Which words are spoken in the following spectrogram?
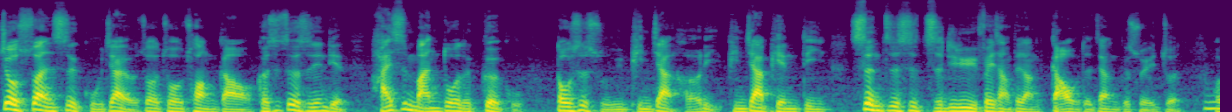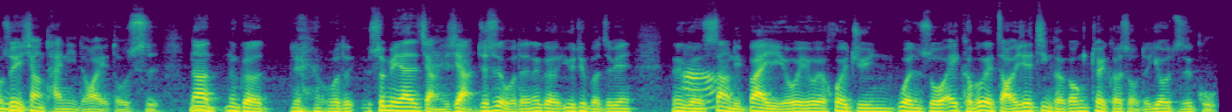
就算是股价有做做创高，可是这个时间点还是蛮多的个股。都是属于评价合理、评价偏低，甚至是殖利率非常非常高的这样一个水准。哦，所以像台泥的话也都是。那那个 我的顺便再讲一下，就是我的那个 YouTube 这边，那个上礼拜也有一位慧君问说，哎，可不可以找一些进可攻退可守的优质股？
